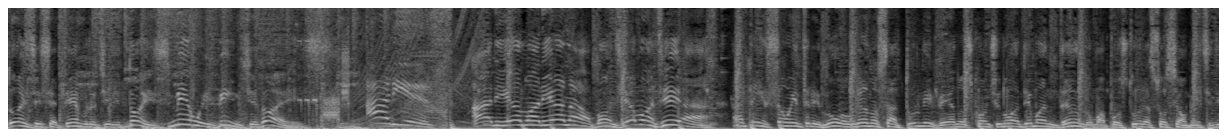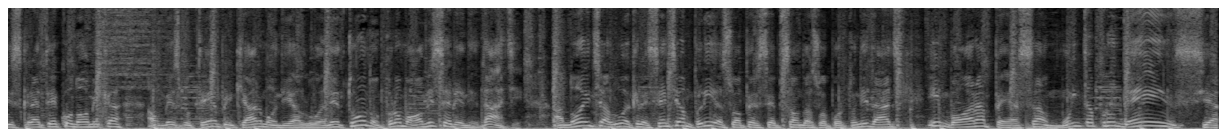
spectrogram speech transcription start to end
2 de setembro de 2022. Aries. Ariano, Ariana, bom dia, bom dia. A tensão entre Lua, Urano, Saturno e Vênus continua demandando uma postura socialmente discreta e econômica, ao mesmo tempo em que a harmonia Lua-Netuno promove serenidade. À noite, a Lua crescente amplia sua percepção das oportunidades, embora peça muita prudência.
